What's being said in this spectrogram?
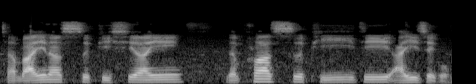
자, 마이너스 bci, 플러스 BD I 제곱.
